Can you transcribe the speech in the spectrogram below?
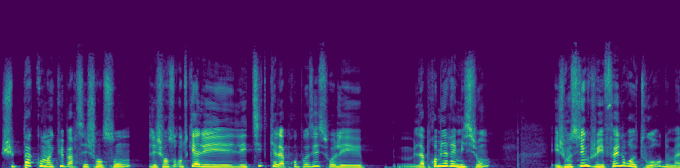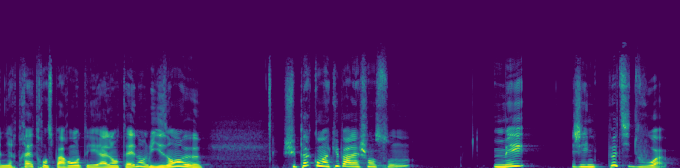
je suis pas convaincue par ses chansons. Les chansons, en tout cas, les, les titres qu'elle a proposés sur les, la première émission. Et je me souviens que je lui ai fait le retour de manière très transparente et à l'antenne en lui disant, euh, je suis pas convaincue par la chanson, mais j'ai une petite voix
